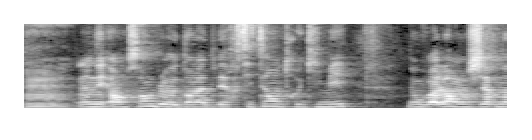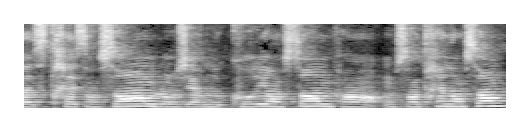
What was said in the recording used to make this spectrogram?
Hmm. on est ensemble dans l'adversité entre guillemets. Donc voilà, on gère notre stress ensemble, on gère nos chorés ensemble, enfin on s'entraîne ensemble,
